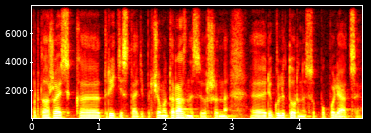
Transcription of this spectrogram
продолжаясь к третьей стадии. Причем это разные совершенно э, регуляторные субпопуляции.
